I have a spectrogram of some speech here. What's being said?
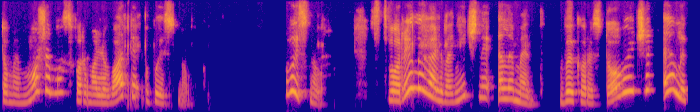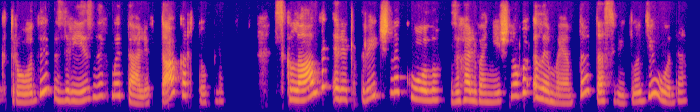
то ми можемо сформулювати висновок. Висновок. Створили гальванічний елемент, використовуючи електроди з різних металів та картоплю. Склали електричне коло з гальванічного елемента та світлодіода.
